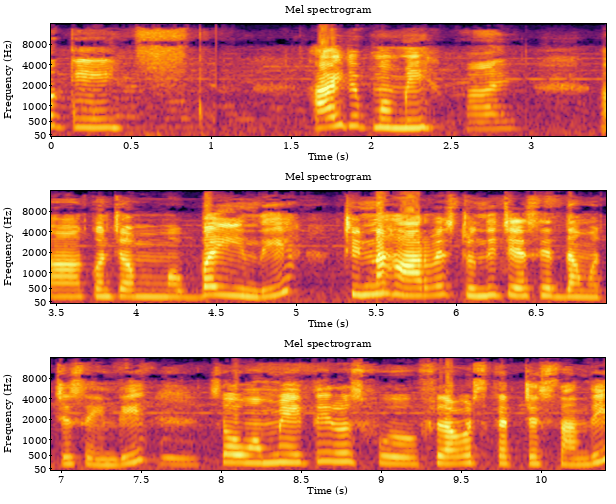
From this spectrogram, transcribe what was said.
ఓకే. హాయ్ చెప్పు మమ్మీ. హాయ్. కొంచెం మొబ్బు అయ్యింది. చిన్న హార్వెస్ట్ ఉంది చేసేద్దాం వచ్చేసేయండి. సో మమ్మీ అయితే ఈరోజు ఫ్లవర్స్ కట్ చేస్తుంది.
